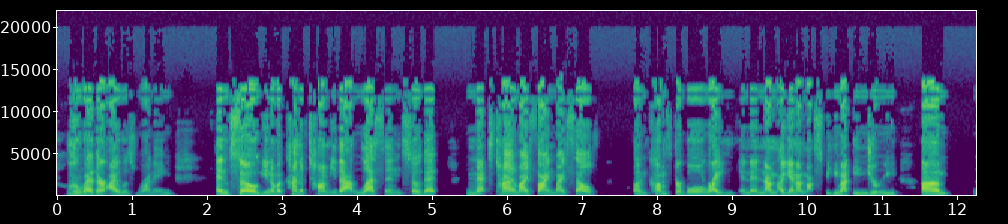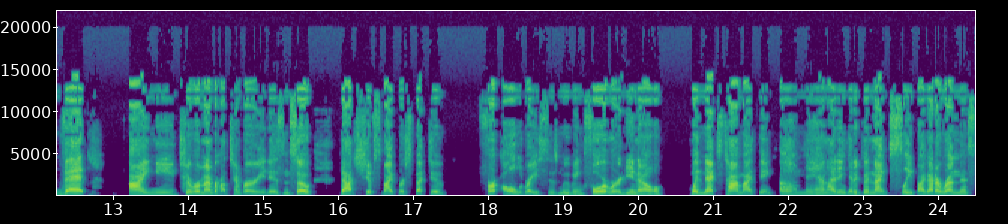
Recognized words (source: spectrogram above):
or whether I was running. And so, you know, it kind of taught me that lesson so that next time I find myself uncomfortable, right? And, and I'm, again, I'm not speaking about injury, um, that I need to remember how temporary it is. And so that shifts my perspective for all races moving forward, you know? Like next time I think, oh man, I didn't get a good night's sleep. I got to run this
